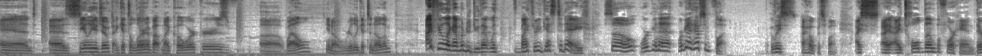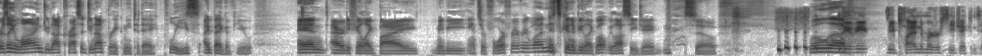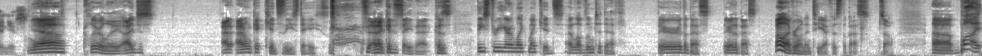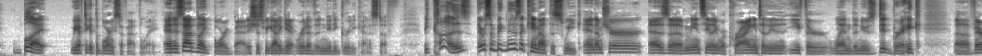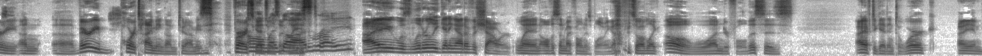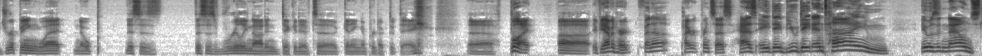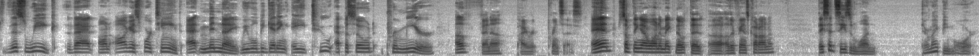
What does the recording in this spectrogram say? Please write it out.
And as Celia joked, I get to learn about my coworkers uh, well, you know, really get to know them. I feel like I'm going to do that with my three guests today. So we're gonna we're gonna have some fun. At least I hope it's fun. I I told them beforehand. There's a line. Do not cross it. Do not break me today, please. I beg of you. And I already feel like by maybe answer four for everyone, it's gonna be like, well, we lost CJ, so we'll. Uh, the, the, the plan to murder CJ continues. yeah, clearly. I just I, I don't get kids these days. and I can say that cuz these three are like my kids. I love them to death. They're the best. They're the best. Well, everyone in TF is the best. So, uh but but we have to get the boring stuff out of the way. And it's not like boring bad. It's just we got to get rid of the nitty-gritty kind of stuff. Because there was some big news that came out this week, and I'm sure as uh, me and Celia were crying into the ether when the news did break, uh, very un, uh, very poor timing on Toonami's for our schedules oh my at least. right? I was literally getting out of a shower when all of a sudden my phone is blowing up. So I'm like, oh, wonderful. This is. I have to get into work. I am dripping wet. Nope. This is. This is really not indicative to getting a productive day. Uh, but uh, if you haven't heard, Fena Pirate Princess has a debut date and time. It was announced this week that on August 14th at midnight, we will be getting a two episode premiere of Fena Pirate Princess. And something I want to make note that uh, other fans caught on to they said season one. There might be more.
